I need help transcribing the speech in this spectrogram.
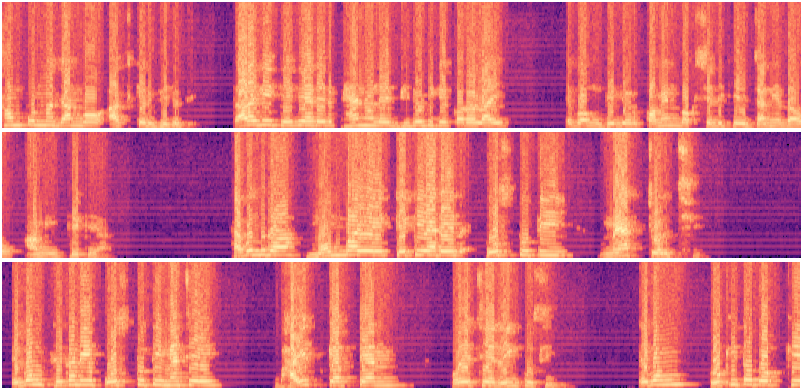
সম্পূর্ণ জানব আজকের ভিডিওতে। তার আগে কেকেআর এর ফ্যান হলে ভিডিওটিকে করো লাইক এবং ভিডিওর কমেন্ট বক্সে লিখে জানিয়ে দাও আমি কেকেআর হ্যাঁ বন্ধুরা, মুম্বাইয়ে কেকেআর এর প্রস্তুতি ম্যাচ চলছে। এবং সেখানে প্রস্তুতি ম্যাচে ভাইস ক্যাপ্টেন হয়েছে রিঙ্কু সিং। এবং প্রকৃতপক্ষে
